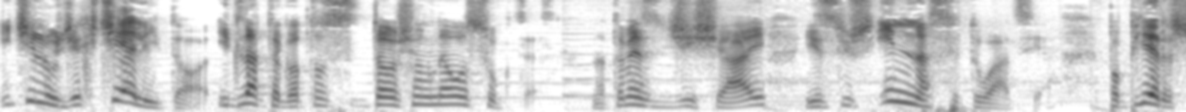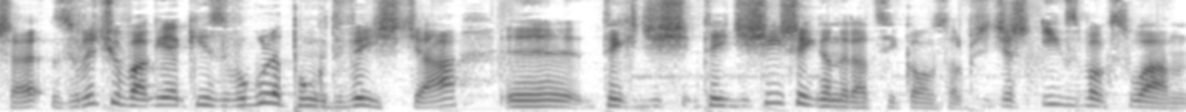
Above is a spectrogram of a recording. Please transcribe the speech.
I ci ludzie chcieli to. I dlatego to, to osiągnęło sukces. Natomiast dzisiaj jest już inna sytuacja. Po pierwsze, zwróć uwagę, jaki jest w ogóle punkt wyjścia yy, tych, tej dzisiejszej generacji konsol. Przecież Xbox One,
